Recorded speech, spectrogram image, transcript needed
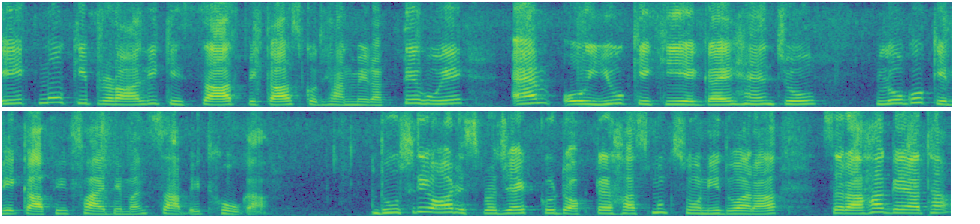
एकमो की प्रणाली के साथ विकास को ध्यान में रखते हुए एमओयू के किए गए हैं, जो लोगों के लिए काफ़ी फ़ायदेमंद साबित होगा। दूसरी ओर इस प्रोजेक्ट को डॉक्टर हसमुख सोनी द्वारा सराहा गया था।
